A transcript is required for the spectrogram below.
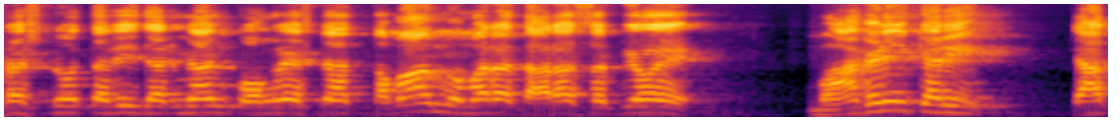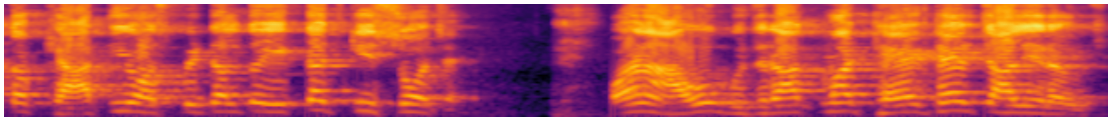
પ્રશ્નોત્તરી દરમિયાન કોંગ્રેસના તમામ અમારા ધારાસભ્યોએ માગણી કરી કે આ તો ખ્યાતિ હોસ્પિટલ તો એક જ કિસ્સો છે. પણ આવું ગુજરાતમાં ઠેર ઠેર ચાલી રહ્યું છે.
